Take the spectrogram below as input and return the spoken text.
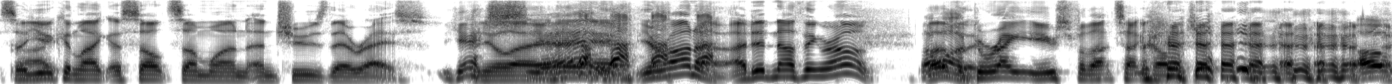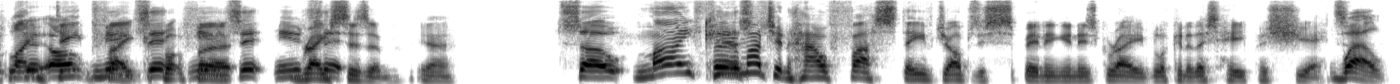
So you can like assault someone and choose their race. And Yes, you're like, yeah. hey, Your Honor, I did nothing wrong. Oh, what a great use for that technology. oh, like d- oh, deep mute fakes, it, but for it, mute it. racism. Yeah. So my Can you imagine how fast Steve Jobs is spinning in his grave looking at this heap of shit? Well,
